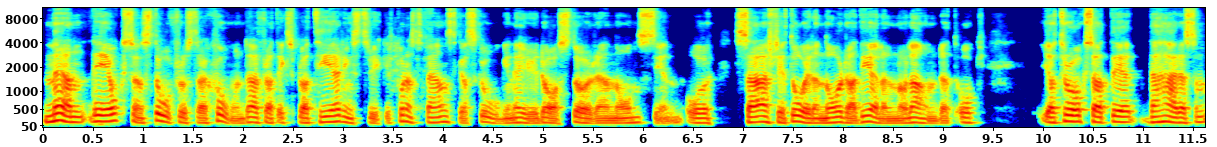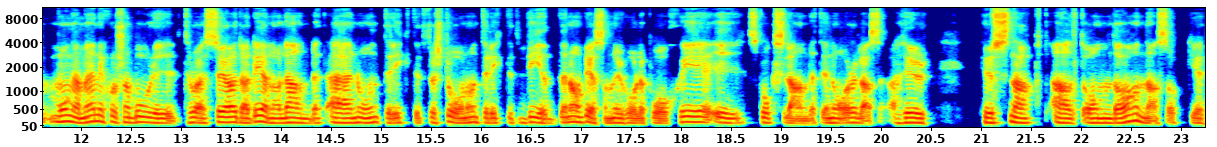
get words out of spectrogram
Men det är också en stor frustration därför att exploateringstrycket på den svenska skogen är ju idag större än någonsin och särskilt då i den norra delen av landet. Och jag tror också att det, det här är som många människor som bor i tror jag, södra delen av landet är nog inte riktigt, förstår nog inte riktigt vidden av det som nu håller på att ske i skogslandet i Norrland. Alltså, hur, hur snabbt allt omdanas och eh,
